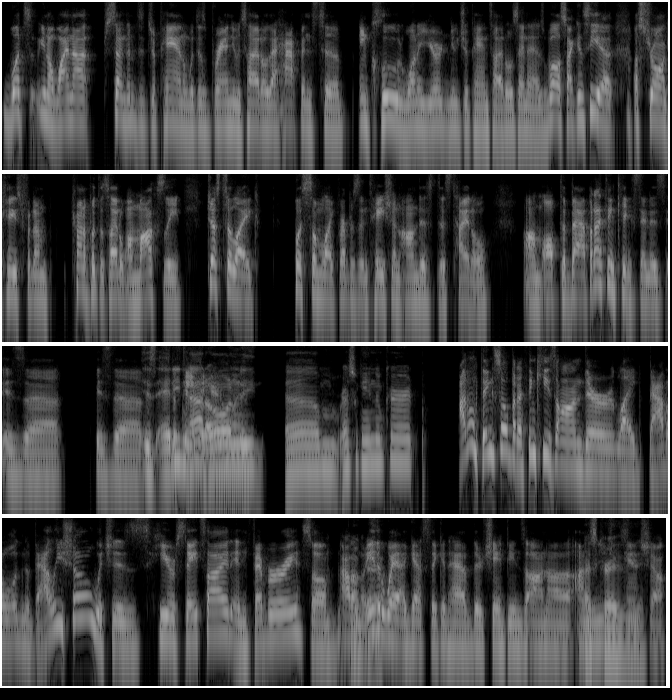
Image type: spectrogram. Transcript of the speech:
What's you know? Why not send him to Japan with this brand new title that happens to include one of your New Japan titles in it as well? So I can see a, a strong case for them trying to put the title on Moxley just to like put some like representation on this this title um off the bat. But I think Kingston is is uh is the Is Eddie favorite not on the um Wrestle Kingdom card? I don't think so, but I think he's on their like Battle in the Valley show, which is here stateside in February. So I don't know. Either way, I guess they can have their champions on uh on That's a New Japan crazy. show.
